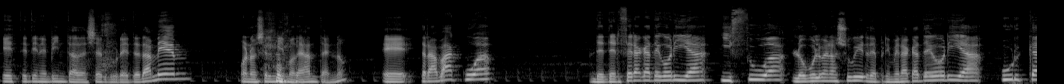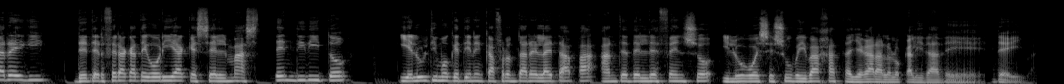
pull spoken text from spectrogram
que este tiene pinta de ser durete también. Bueno, es el mismo de antes, ¿no? Eh, Trabacua, de tercera categoría. Izua lo vuelven a subir de primera categoría. Urcaregui, de tercera categoría, que es el más tendidito. Y el último que tienen que afrontar en la etapa antes del descenso. Y luego ese sube y baja hasta llegar a la localidad de, de Iba.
